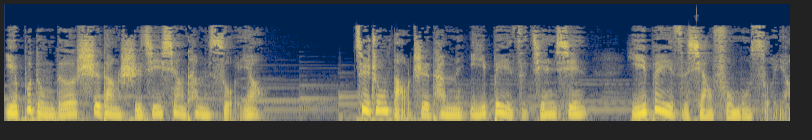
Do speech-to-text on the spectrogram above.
也不懂得适当时机向他们索要，最终导致他们一辈子艰辛，一辈子向父母索要。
